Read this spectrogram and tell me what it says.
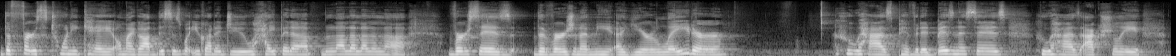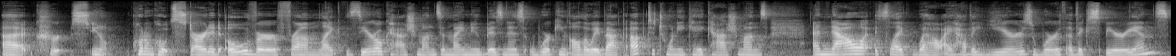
the first 20K, oh my God, this is what you got to do, hype it up, la la la la la, versus the version of me a year later who has pivoted businesses, who has actually, uh, you know, quote unquote started over from like zero cash months in my new business, working all the way back up to 20K cash months. And now it's like, wow, I have a year's worth of experience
